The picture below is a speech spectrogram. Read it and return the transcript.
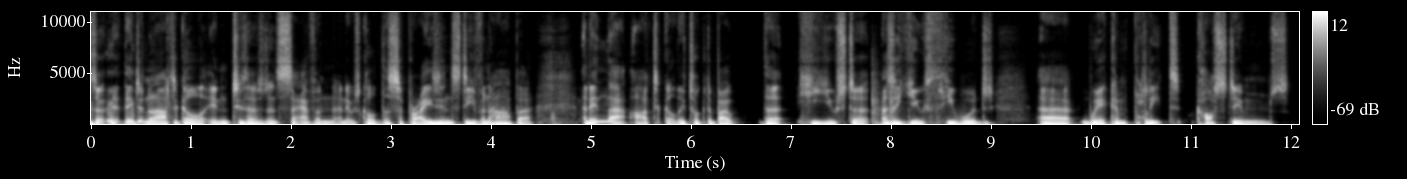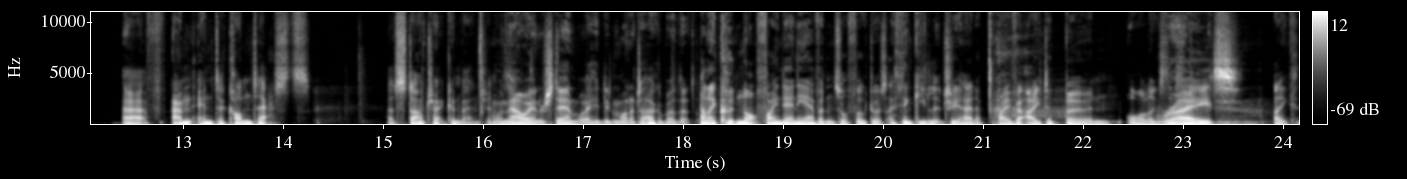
so they did an article in 2007 and it was called The Surprising Stephen Harper. And in that article, they talked about that he used to, as a youth, he would uh, wear complete costumes uh, f- and enter contests at Star Trek conventions. Well, now I understand why he didn't want to talk about that. And I could not find any evidence or photos. I think he literally had a private eye to burn all existing. Right. Like,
